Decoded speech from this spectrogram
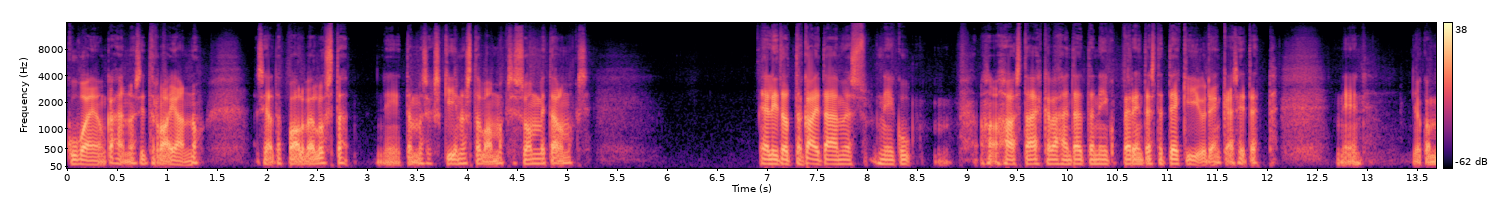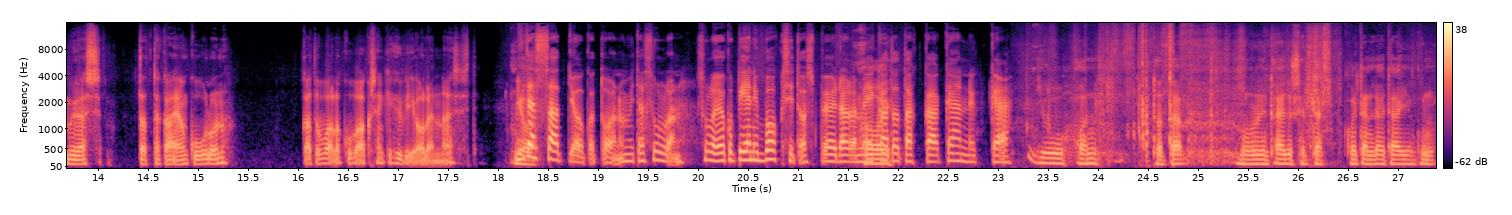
kuva, jonka hän on sitten rajannut sieltä palvelusta niin tämmöiseksi kiinnostavammaksi sommitelmaksi. Eli totta kai tämä myös niin kuin, haastaa ehkä vähän tätä niin kuin perinteistä tekijyyden käsitettä, niin, joka myös totta kai on kuulunut katuvalokuvaukseenkin hyvin olennaisesti. Mitä sä oot Jouko tuonut? Mitä sulla on? Sulla on joku pieni boksi tuossa pöydällä, me Hoi. ei katsotakaan kännykkää. Joo, on. Tota, mulla oli ajatus, että koitan löytää jonkun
